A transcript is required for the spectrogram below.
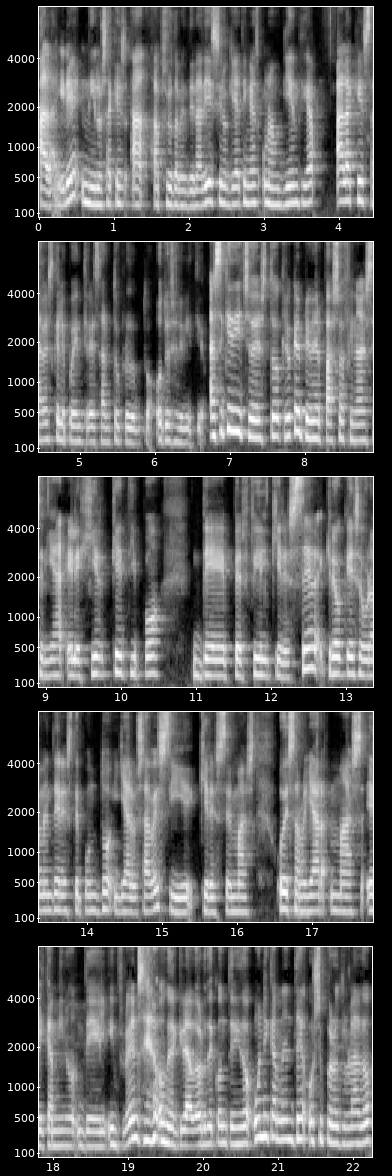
al aire ni lo saques a absolutamente nadie, sino que ya tengas una audiencia a la que sabes que le puede interesar tu producto o tu servicio. Así que dicho esto, creo que el primer paso al final sería elegir qué tipo de perfil quieres ser. Creo que seguramente en este punto ya lo sabes si quieres ser más o desarrollar más el camino del influencer o del creador de contenido únicamente o si por otro lado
